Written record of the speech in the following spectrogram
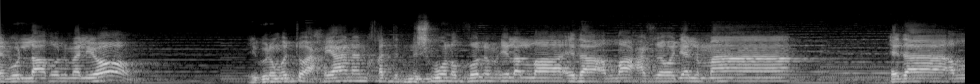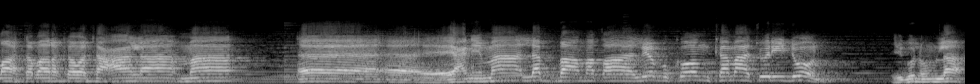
يقول لا ظلم اليوم. يقولون أنتم أحيانا قد تنسبون الظلم إلى الله إذا الله عز وجل ما إذا الله تبارك وتعالى ما آه، آه، يعني ما لبى مطالبكم كما تريدون. يقول لهم لا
